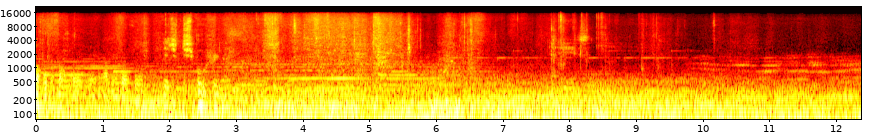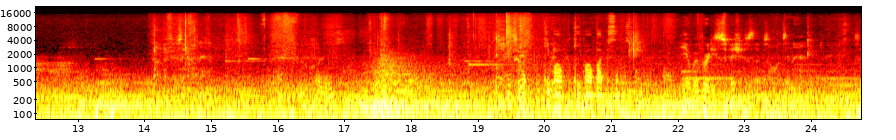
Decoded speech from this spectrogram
I'll put the flashlight. I'm going to go through. Yeah, just, just walk through there. Jeez. That feels like So, Keep our, keep our backs to this one. yeah, we're really suspicious that someone's in here. So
